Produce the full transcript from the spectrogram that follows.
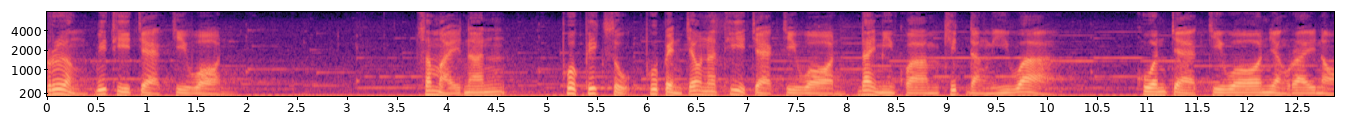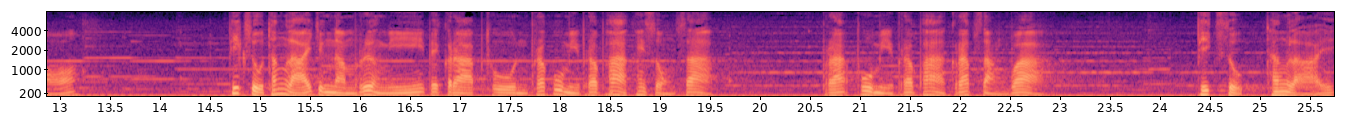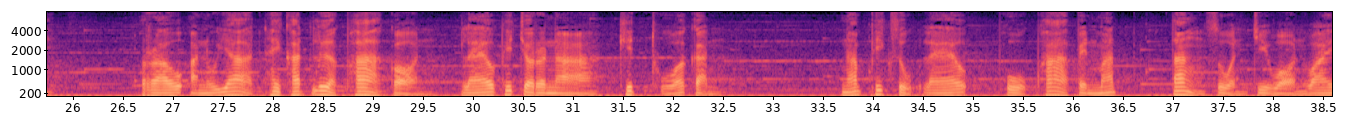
เรื่องวิธีแจกจีวร สมัยนั้น พวกภิกษุผู้เป็นเจ้าหน้าที่แจกจีวรได้มีความคิดดังนี้ว่า ควรแจกจีวรอย่างไรหนอ ภิกษุทั้งหลายจึงนำเรื่องนี้ไปกราบทูลพระผู้มีพระภาคให้ทรงทราบพพระผู้มีพระภาครับสั่งว่า ภิกษุทั้งหลาย เราอนุญาตให้คัดเลือกผ้าก่อน แล้วพิจารณาคิดถัวกัน นับภิกษุแล้วผูกผ้าเป็นมัดตั้งส่วนจีวรไว้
